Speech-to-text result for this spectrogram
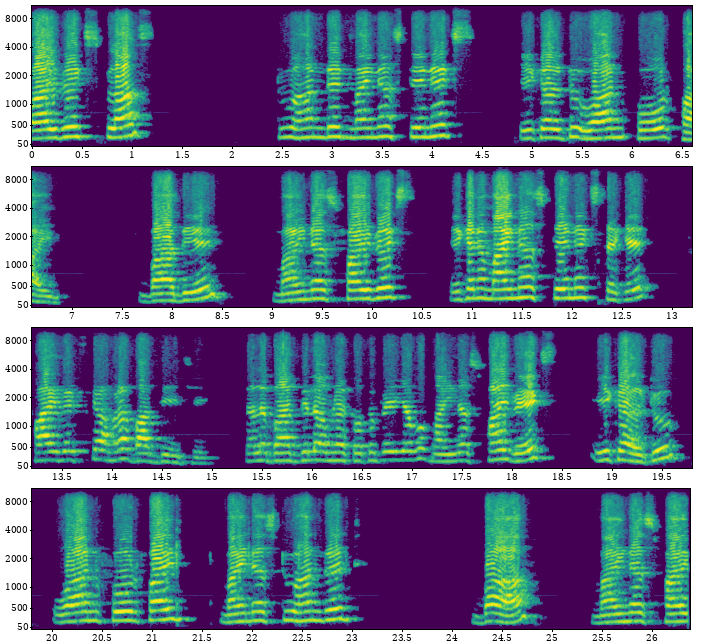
five x plus two hundred minus ten x equal to one four five বা দিয়ে মাইনাস ফাইভ এক্স এখানে মাইনাস টেন এক্স থেকে ফাইভ এক্স কে আমরা বাদ দিয়েছি। তাহলে বাদ দিলে আমরা কত পেয়ে যাব? Minus five x equal to one four five minus two hundred বা minus five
